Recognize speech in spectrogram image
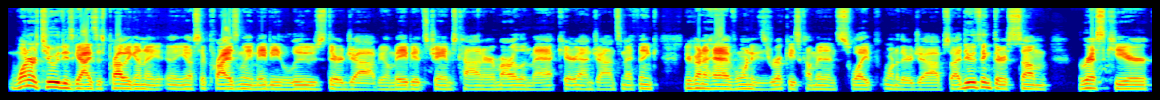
One or two of these guys is probably going to, uh, you know, surprisingly maybe lose their job. You know, maybe it's James Conner, Marlon Mack, Kerryon Johnson. I think you're going to have one of these rookies come in and swipe one of their jobs. So I do think there's some risk here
